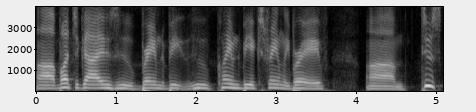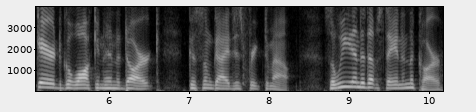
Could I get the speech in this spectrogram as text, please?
uh, a bunch of guys who claim to be who claim to be extremely brave, um, too scared to go walking in the dark because some guy just freaked them out. So we ended up staying in the car,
